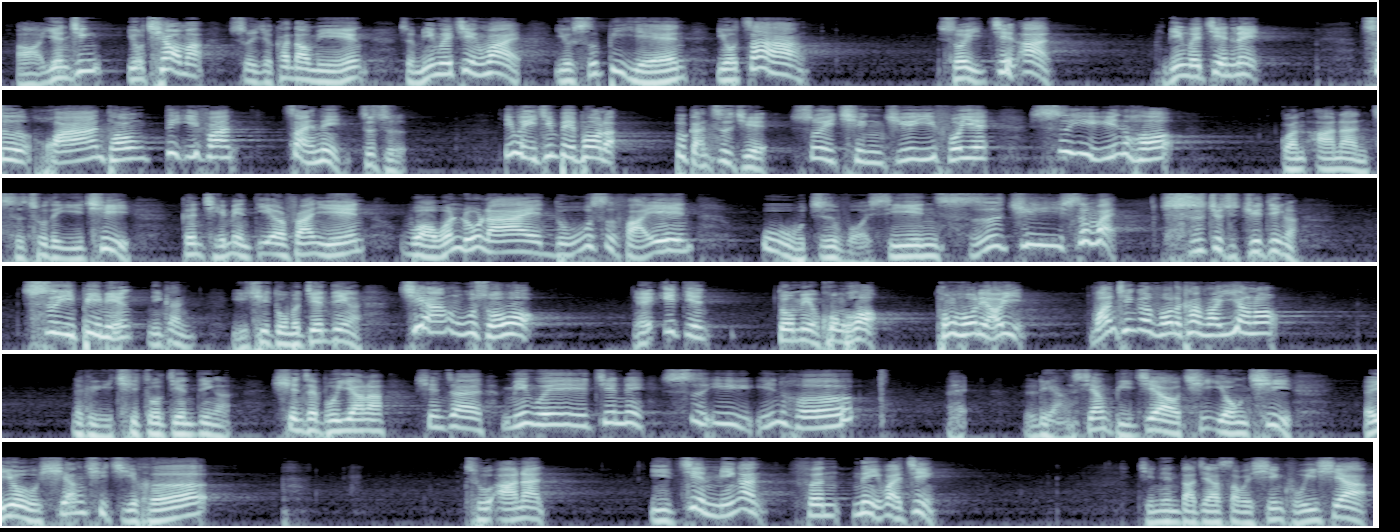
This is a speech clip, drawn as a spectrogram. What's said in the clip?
啊，眼睛有窍嘛，所以就看到明。这名为见外，有时闭眼有障，所以见暗，名为见内。此还同第一番在内之子，因为已经被迫了，不敢自觉，所以请决于佛言：是意云何？观阿难此处的语气，跟前面第二番言：我闻如来如是法音，悟知我心实居身外，实就是决定了，是意避明。你看。语气多么坚定啊！将无所获，哎，一点都没有困惑，同佛了义，完全跟佛的看法一样喽。那个语气多坚定啊！现在不一样了，现在名为间内四意云河？哎，两相比较，其勇气哎又相去几何？出阿难以见明暗分内外境。今天大家稍微辛苦一下，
